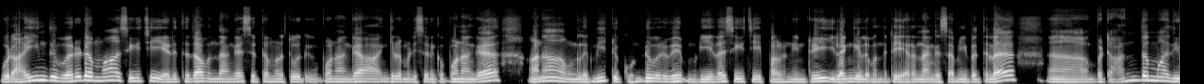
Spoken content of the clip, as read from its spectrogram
ஒரு ஐந்து வருடமா சிகிச்சை எடுத்து தான் வந்தாங்க. சித்த மருத்துவத்துக்கு போனாங்க. ஆங்கில மெடிசனுக்கு போனாங்க. ஆனால் அவங்கள மீட்டு கொண்டு வரவே முடியலை சிகிச்சை பலனின்றி இலங்கையில் வந்துட்டு இறந்தாங்க சமீபத்தில் பட் அந்த மாதிரி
